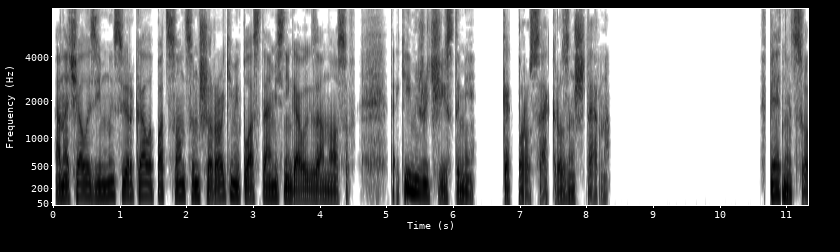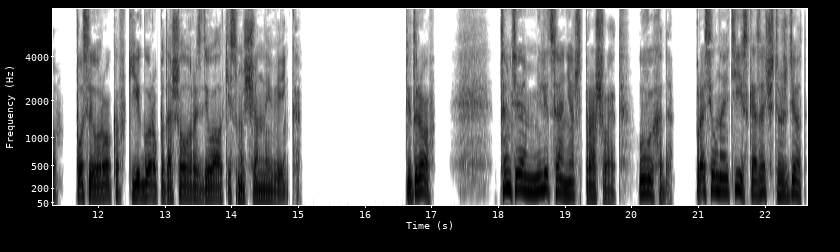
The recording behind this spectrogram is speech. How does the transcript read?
А начало зимы сверкало под солнцем широкими пластами снеговых заносов, такими же чистыми, как паруса Крузенштерна. В пятницу, после уроков, к Егору подошел в раздевалке смущенный Венька. «Петров, там тебя милиционер спрашивает, у выхода. Просил найти и сказать, что ждет».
